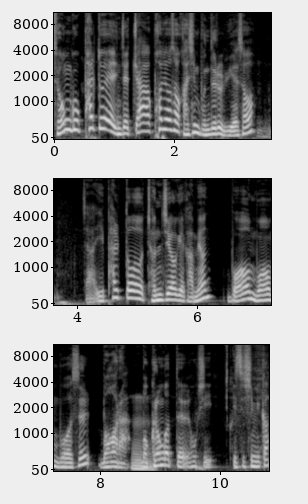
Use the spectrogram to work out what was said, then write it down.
전국 팔도에 이제 쫙 퍼져서 가신 분들을 위해서 자, 이 팔도 전 지역에 가면 뭐, 뭐, 무엇을 먹어라. 음. 뭐 그런 것들 혹시 있으십니까?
